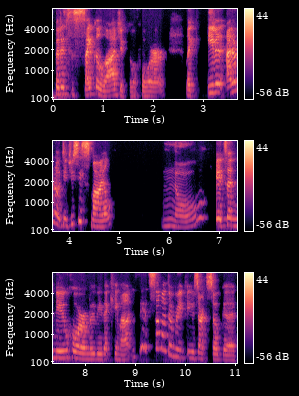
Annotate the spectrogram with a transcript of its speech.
but it's the psychological horror like even i don't know did you see smile no it's a new horror movie that came out and some of the reviews aren't so good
